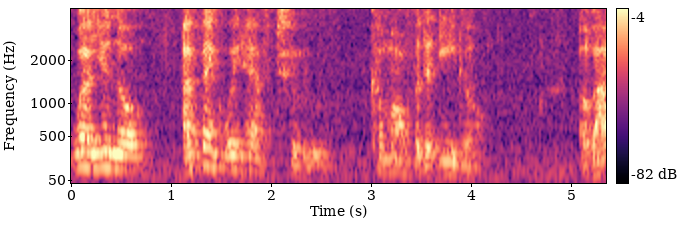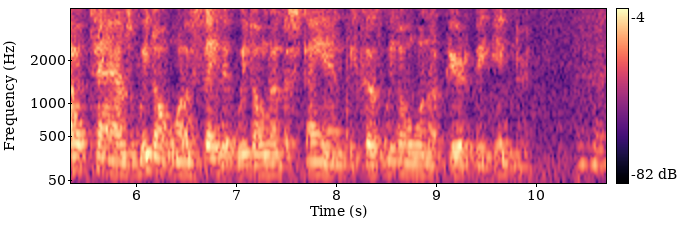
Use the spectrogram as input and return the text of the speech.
Well, you know, I think we have to come off of the ego. A lot of times we don't want to say that we don't understand because we don't want to appear to be ignorant. Mhm.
